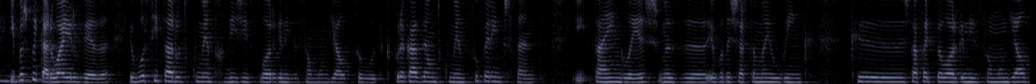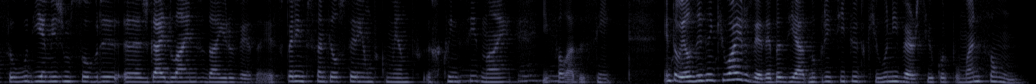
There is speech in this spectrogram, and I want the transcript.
Uhum. E para explicar o Ayurveda, eu vou citar o documento redigido pela Organização Mundial de Saúde, que por acaso é um documento super interessante, está em inglês, mas uh, eu vou deixar também o link que está feito pela Organização Mundial de Saúde e é mesmo sobre as guidelines da Ayurveda. É super interessante eles terem um documento reconhecido, não é? Sim, sim. E falado assim. Então, eles dizem que o Ayurveda é baseado no princípio de que o universo e o corpo humano são um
